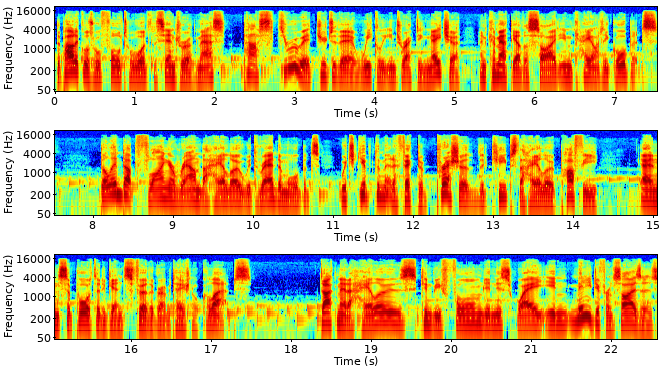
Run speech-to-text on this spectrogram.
The particles will fall towards the centre of mass, pass through it due to their weakly interacting nature, and come out the other side in chaotic orbits they'll end up flying around the halo with random orbits, which give them an effect of pressure that keeps the halo puffy and supports it against further gravitational collapse. Dark matter halos can be formed in this way in many different sizes,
